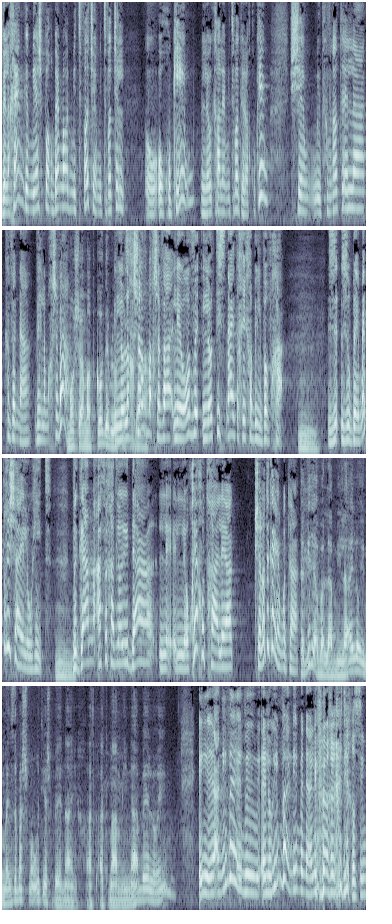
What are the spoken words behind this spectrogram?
ולכן גם יש פה הרבה מאוד מצוות שהן מצוות של, או, או חוקים, לא אקרא להם מצוות, אלא חוקים, שמתכוונות אל הכוונה ואל המחשבה. כמו שאמרת קודם, לא, לא תשנא. לא לחשוב מחשבה, לאהוב, לא תשנא את אחיך בלבבך. Mm. ז, זו באמת דרישה אלוהית, mm. וגם אף אחד לא ידע להוכיח אותך עליה כשלא תקיים אותה. תגידי, אבל למילה אלוהים, איזה משמעות יש בעינייך? את, את מאמינה באלוהים? אה, אני ואלוהים ואני מנהלים מערכת יחסים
